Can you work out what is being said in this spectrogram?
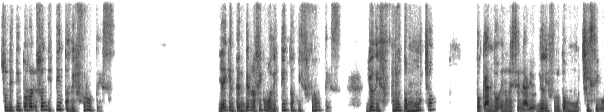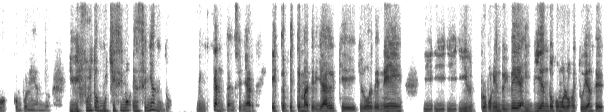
son distintos roles, son distintos disfrutes. Y hay que entenderlo así como distintos disfrutes. Yo disfruto mucho tocando en un escenario. Yo disfruto muchísimo componiendo y disfruto muchísimo enseñando. Me encanta enseñar este, este material que, lo ordené y, ir proponiendo ideas y viendo cómo los estudiantes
